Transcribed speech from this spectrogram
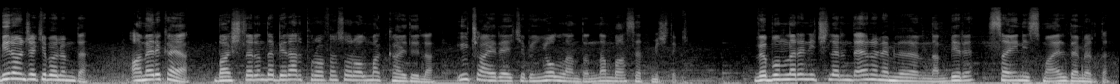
Bir önceki bölümde Amerika'ya başlarında birer profesör olmak kaydıyla 3 ayrı ekibin yollandığından bahsetmiştik. Ve bunların içlerinde en önemlilerinden biri Sayın İsmail Demir'di.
